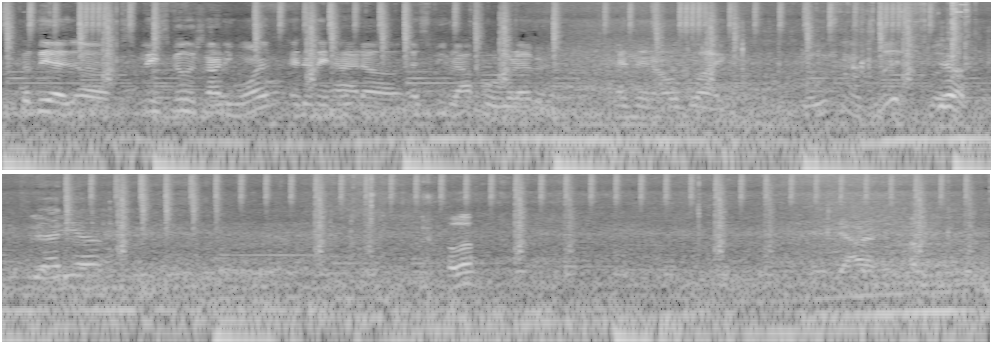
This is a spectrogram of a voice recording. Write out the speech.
because they had uh, Space Village 91 and then they had uh, SB Raffle or whatever, and then I was like, yo, which one is lit? But- Yeah. Good idea. Hello. Yeah. All right.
